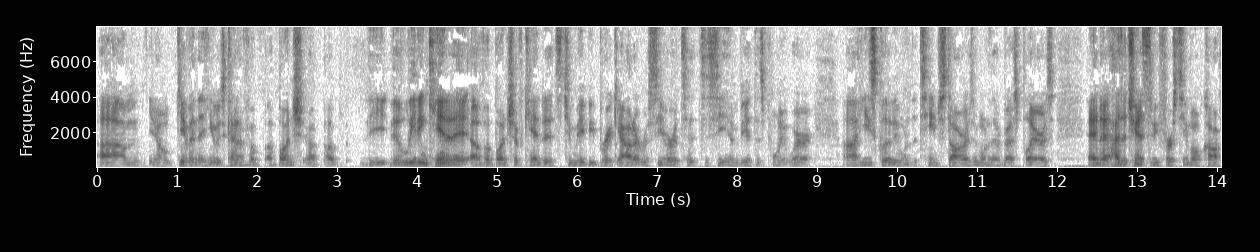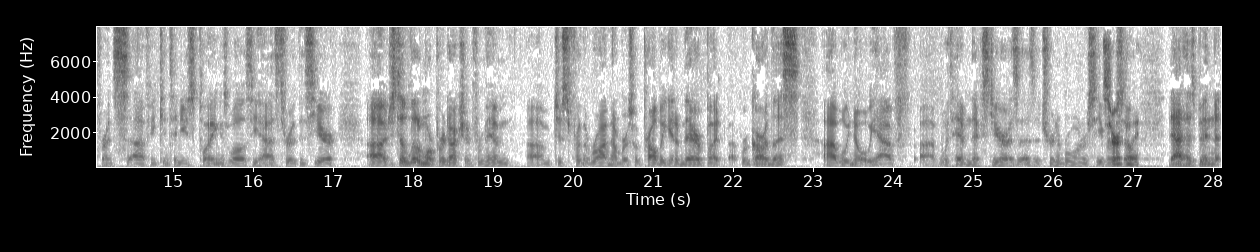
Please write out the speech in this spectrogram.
Um, you know, given that he was kind of a, a bunch of, of the the leading candidate of a bunch of candidates to maybe break out at receiver, to to see him be at this point where uh, he's clearly one of the team stars and one of their best players, and has a chance to be first team all conference uh, if he continues playing as well as he has throughout this year. Uh, just a little more production from him, um, just for the raw numbers, would probably get him there. But uh, regardless, uh, we know what we have uh, with him next year as, a- as a true number one receiver. Certainly. So that has been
